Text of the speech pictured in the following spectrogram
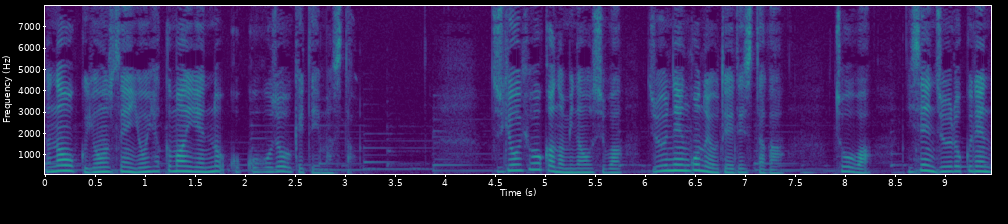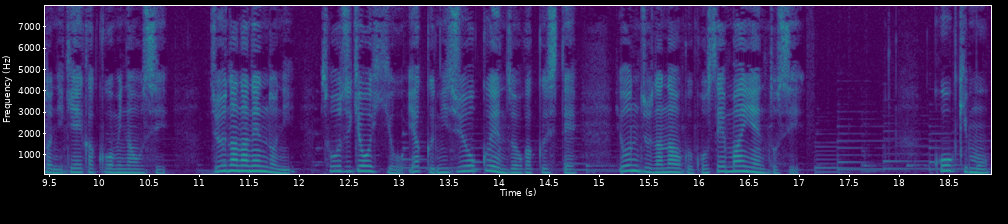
7億4400万円の国庫補助を受けていました。事業評価の見直しは10年後の予定でしたが町は2016年度に計画を見直し17年度に総事業費を約20億円増額して47億5000万円とし後期も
